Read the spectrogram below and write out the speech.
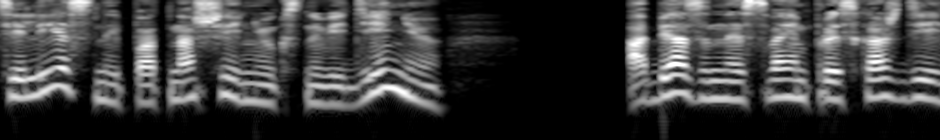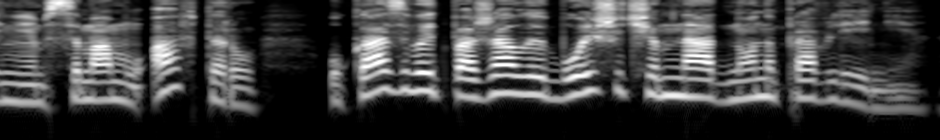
«телесный» по отношению к сновидению, обязанное своим происхождением самому автору, указывает, пожалуй, больше, чем на одно направление.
